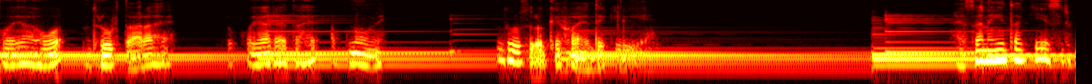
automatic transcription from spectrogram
खोया हुआ ध्रुव तारा है, जो खोया रहता है अपनों में, दूसरों के फ़ायदे के लिए। ऐसा नहीं था कि ये सिर्फ़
